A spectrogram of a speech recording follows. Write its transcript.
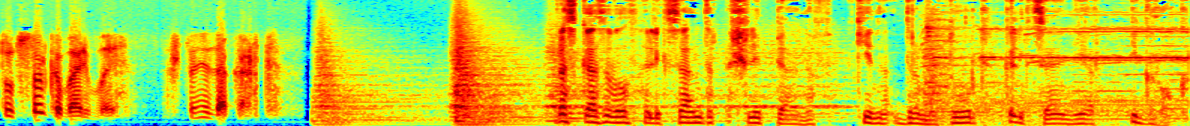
тут столько борьбы что не до карт. Рассказывал Александр Шлепянов, кинодраматург, коллекционер, игрок.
